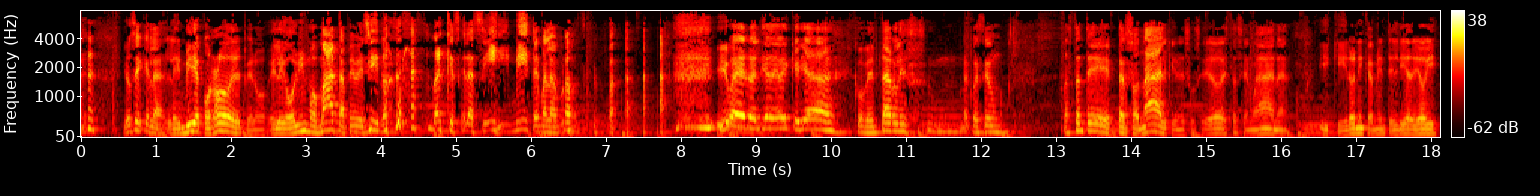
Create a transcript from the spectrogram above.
Yo sé que la, envidia corrode, pero el egoísmo mata, pebecino. no hay que ser así, invite para la próxima. y bueno, el día de hoy quería comentarles una cuestión bastante personal que me sucedió esta semana y que irónicamente el día de hoy,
